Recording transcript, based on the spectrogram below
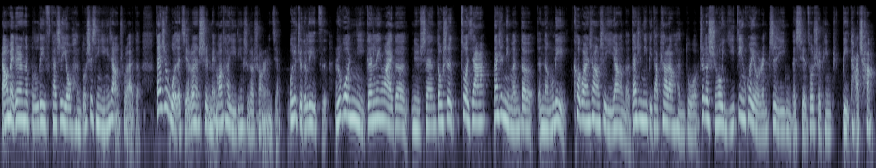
然后每个人的 belief 它是有很多事情影响出来的。但是我的结论是，美貌它一定是个双刃剑。我就举个例子，如果你跟另外一个女生都是作家，但是你们的能力客观上是一样的，但是你比她漂亮很多，这个时候一定会有人质疑你的写作水平比她差，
